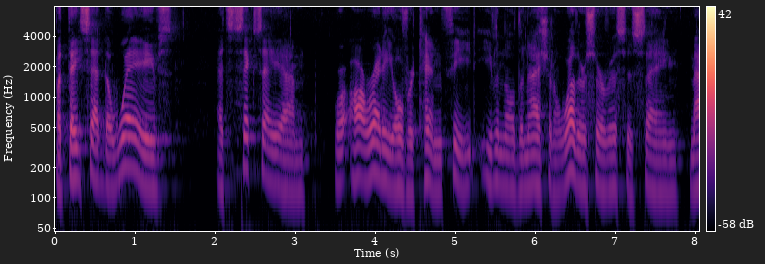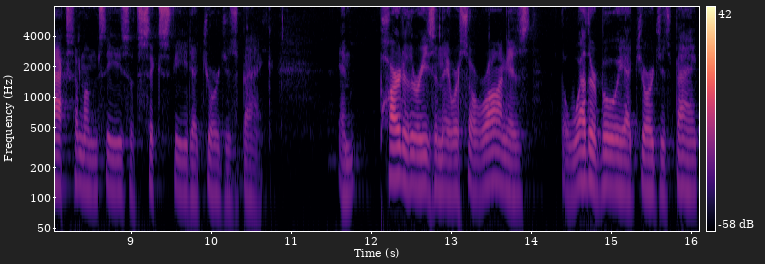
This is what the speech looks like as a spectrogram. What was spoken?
But they said the waves at 6 a.m. were already over 10 feet, even though the National Weather Service is saying maximum seas of six feet at Georges Bank. And part of the reason they were so wrong is the weather buoy at Georges Bank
